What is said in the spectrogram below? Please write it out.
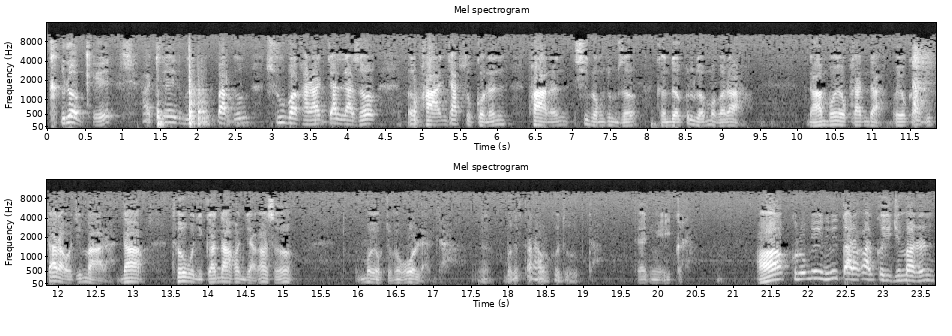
그렇게. 아침에 그 수박 하나 잘라서 어, 반 잡숫고는 반은 시봉 좀서 건너 끌고 먹어라. 나 모욕 간다. 모욕까지 따라오지 마라. 나 더우니까 나 혼자 가서 모욕 좀 하고 올란다. 어, 뭐도 따라올 것도 없다. 대중에 있거라. 아, 그런 게 이놈이 따라갈 것이지만은,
